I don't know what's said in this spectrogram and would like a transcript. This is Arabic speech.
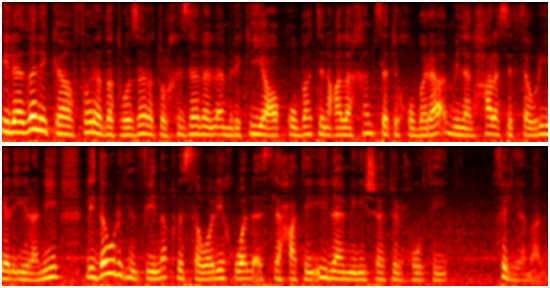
إلى ذلك فرضت وزارة الخزانة الأمريكية عقوبات على خمسة خبراء من الحرس الثوري الإيراني لدورهم في نقل الصواريخ والأسلحة إلى ميليشيات الحوثي في اليمن.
